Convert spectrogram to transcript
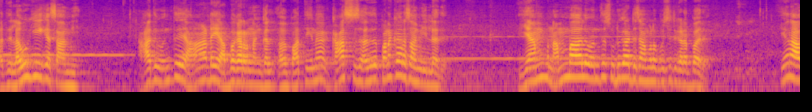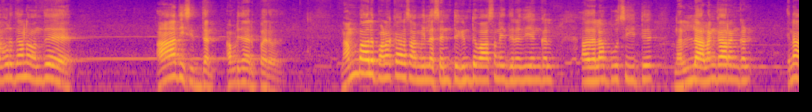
அது லௌகீக சாமி. அது வந்து ஆடை அபகரணங்கள். அது பார்த்தீங்கன்னா காசு அது பணக்கார சாமி இல்லை அது. எம் நம்ம ஆள் வந்து சுடுகாட்டு சாம்பலை பூசிட்டு கிடப்பாரு. ஏன்னா அவர் தானே வந்து ஆதி சித்தன். அப்படி தான் இருப்பார் அவர். நம்ம ஆள் பணக்கார சாமியில் சென்ட்டு கிண்டு வாசனை திரவியங்கள் அதெல்லாம் பூசிக்கிட்டு நல்ல அலங்காரங்கள். ஏன்னா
